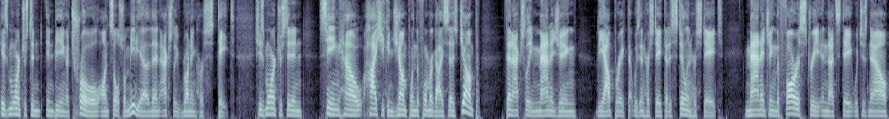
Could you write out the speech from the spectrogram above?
is more interested in, in being a troll on social media than actually running her state. She's more interested in seeing how high she can jump when the former guy says jump than actually managing the outbreak that was in her state, that is still in her state, managing the forestry in that state, which is now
